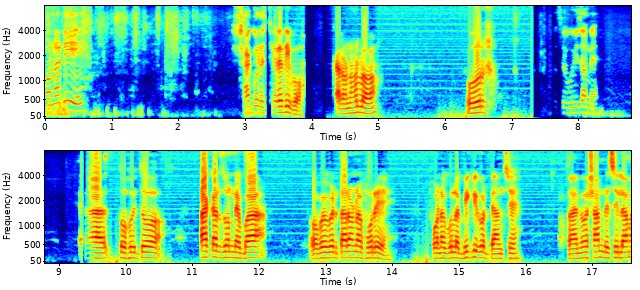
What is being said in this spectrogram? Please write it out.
পোনাটি সাগরে ছেড়ে দিব। কারণ হলো ওর ওই জানে। এরা তো হয়তো টাকার জন্য বা অভাবের তাড়না পরে পোনাগুলা বিক্রি করতে আনছে। তো আমি ওর সামনে ছিলাম।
